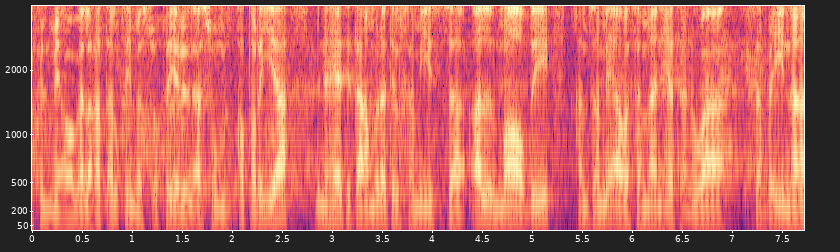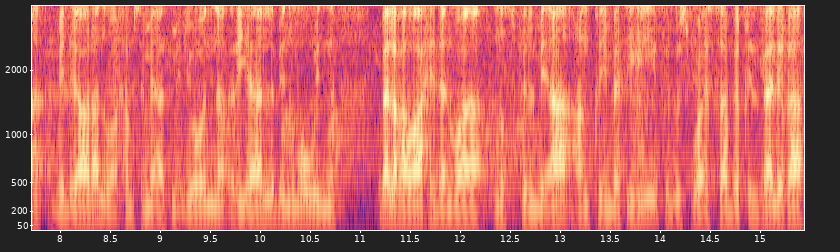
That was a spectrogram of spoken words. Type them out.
في المئة وبلغت القيمة السوقية للأسهم القطرية بنهاية تعاملات الخميس الماضي 578 مليارا و500 مليون ريال بنمو بلغ واحدا ونصف المئة عن قيمته في الأسبوع السابق البالغة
